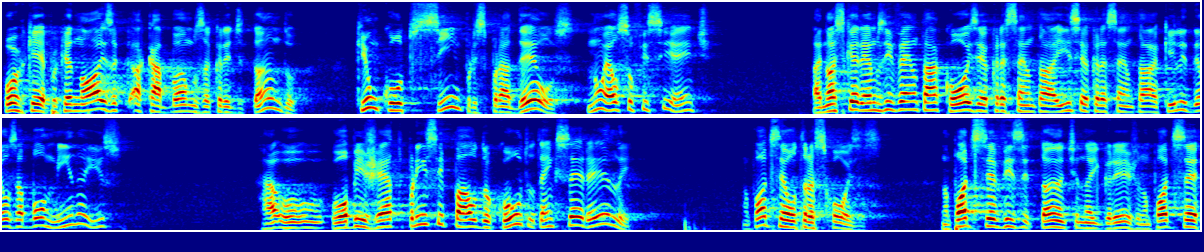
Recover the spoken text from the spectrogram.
Por quê? Porque nós acabamos acreditando que um culto simples para Deus não é o suficiente. Aí nós queremos inventar coisa e acrescentar isso e acrescentar aquilo, e Deus abomina isso. O, o objeto principal do culto tem que ser Ele, não pode ser outras coisas. Não pode ser visitante na igreja, não pode ser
